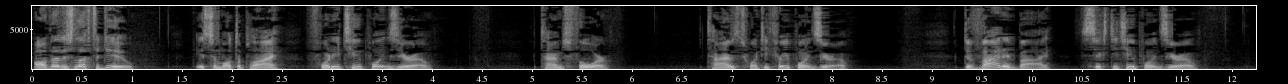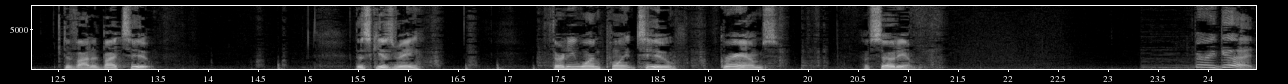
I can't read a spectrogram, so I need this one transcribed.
All that is left to do is to multiply 42.0 times 4 times 23.0 divided by 62.0 divided by 2. This gives me 31.2 grams of sodium. Very good.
